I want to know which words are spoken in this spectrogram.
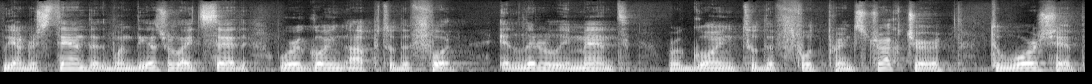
we understand that when the Israelites said, we're going up to the foot, it literally meant were going to the footprint structure to worship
